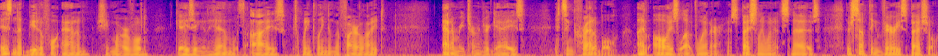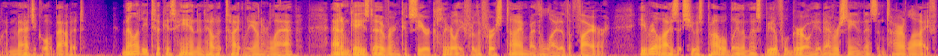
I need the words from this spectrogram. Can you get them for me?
Isn't it beautiful, Adam? she marveled gazing at him with eyes twinkling in the firelight. Adam returned her gaze. It's incredible. I've always loved winter, especially when it snows. There's something very special and magical about it. Melody took his hand and held it tightly on her lap. Adam gazed over and could see her clearly for the first time by the light of the fire. He realized that she was probably the most beautiful girl he had ever seen in his entire life,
